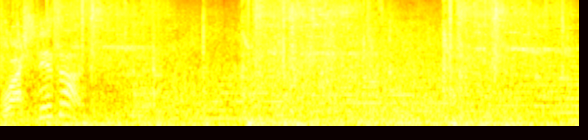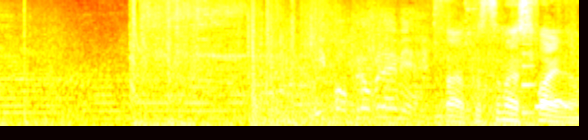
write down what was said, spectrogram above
Właśnie tak. I po problemie. Tak, ta scena jest fajna.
